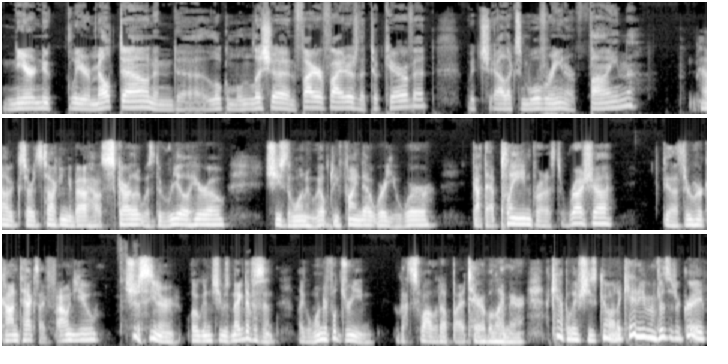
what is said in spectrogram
near nuclear meltdown and uh, local militia and firefighters that took care of it, which Alex and Wolverine are fine. Alex starts talking about how Scarlet was the real hero. She's the one who helped me find out where you were. Got that plane, brought us to Russia. Uh, through her contacts, I found you. Should have seen her, Logan. She was magnificent like a wonderful dream who got swallowed up by a terrible nightmare. I can't believe she's gone. I can't even visit her grave.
